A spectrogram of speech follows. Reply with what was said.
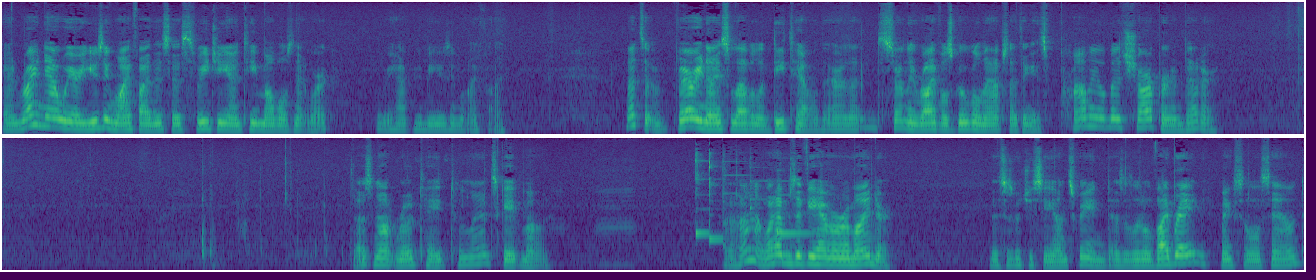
And right now we are using Wi-Fi. This is 3G on T-Mobile's network. We happen to be using Wi-Fi. That's a very nice level of detail there. That certainly rivals Google Maps. I think it's probably a little bit sharper and better. Does not rotate to landscape mode. Aha, what happens if you have a reminder? This is what you see on screen. Does a little vibrate, makes a little sound,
